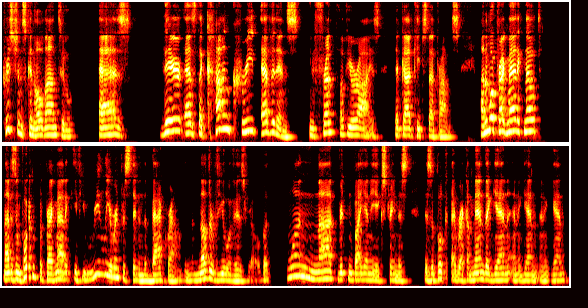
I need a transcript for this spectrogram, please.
Christians can hold on to as there as the concrete evidence in front of your eyes that God keeps that promise. On a more pragmatic note, not as important, but pragmatic, if you really are interested in the background and another view of Israel, but one not written by any extremist, there's a book I recommend again and again and again.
